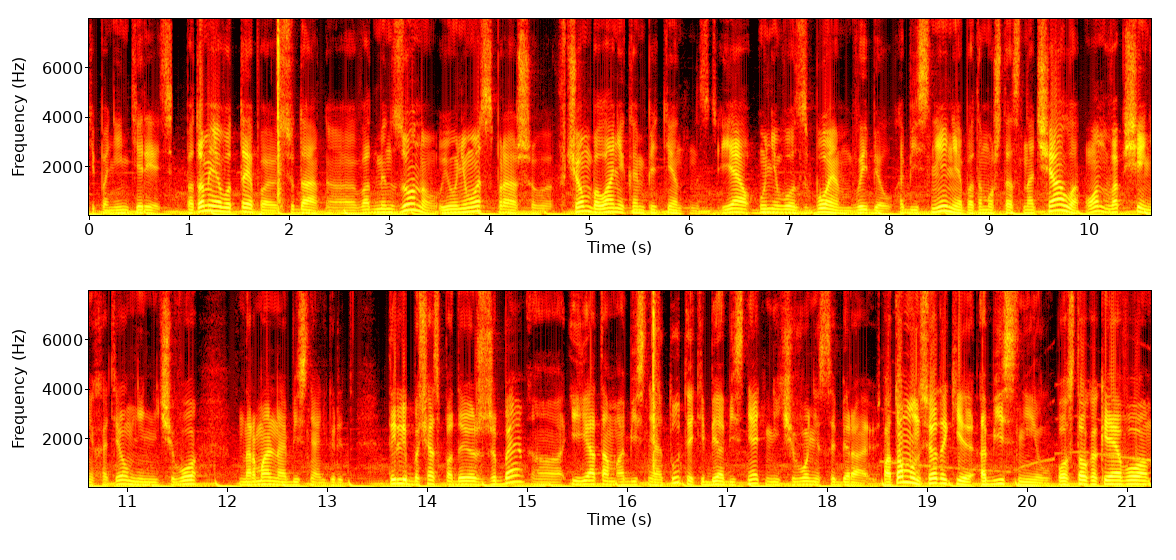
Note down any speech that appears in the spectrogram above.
типа, не интересен. Потом я его тэпаю сюда, э, в админ-зону, и у него спрашиваю, в чем была некомпетентность. Я у него с боем выбил объяснение, потому что сначала он вообще не хотел мне ничего нормально объяснять. Говорит, ты либо сейчас подаешь ЖБ, э, и я там объясняю, тут я тебе объяснять ничего не собираюсь. Потом он все-таки объяснил. После того, как я его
